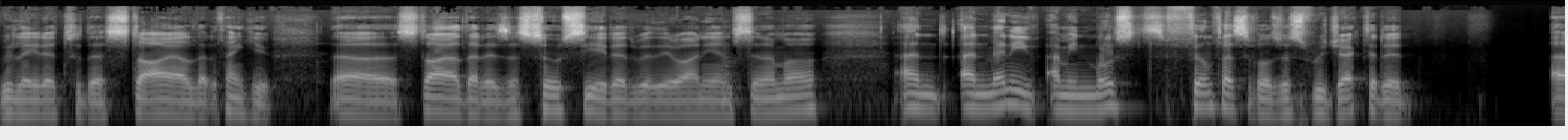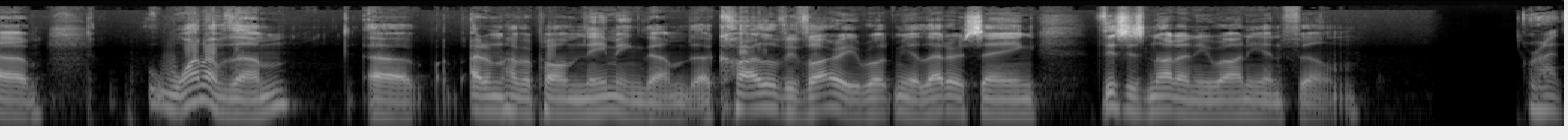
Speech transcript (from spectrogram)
related to the style that thank you uh, style that is associated with Iranian cinema, and and many I mean most film festivals just rejected it. Um, one of them. Uh, I don't have a problem naming them. Uh, Karlovy Vary wrote me a letter saying, "This is not an Iranian film." right.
